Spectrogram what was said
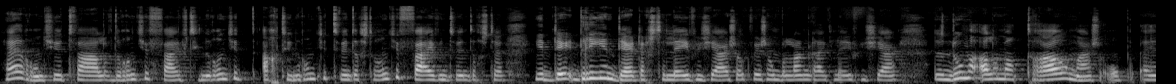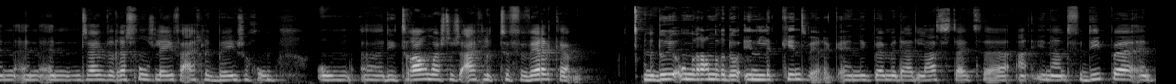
hè, rond je 12e, rond je 15e, rond je 18e, rond je 20ste, rond je 25ste. Je 33ste levensjaar is ook weer zo'n belangrijk levensjaar. Dus doen we allemaal trauma's op. En, en, en zijn we de rest van ons leven eigenlijk bezig om, om uh, die trauma's dus eigenlijk te verwerken. En dat doe je onder andere door innerlijk kindwerk. En ik ben me daar de laatste tijd uh, in aan het verdiepen. En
